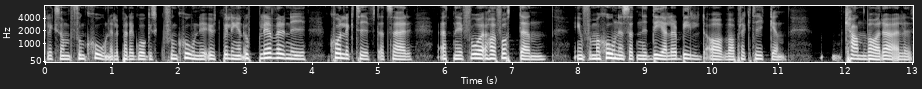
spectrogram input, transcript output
liksom, funktion eller pedagogisk funktion i utbildningen. Upplever ni kollektivt att, så här, att ni får, har fått den informationen så att ni delar bild av vad praktiken kan vara eller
